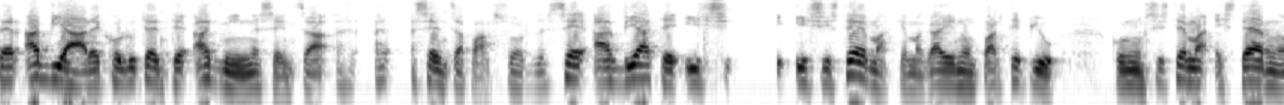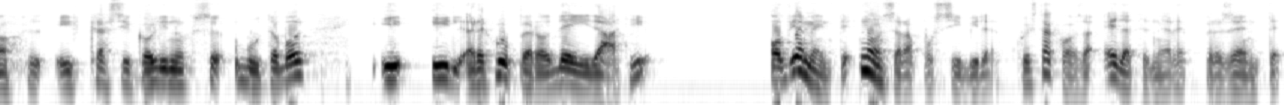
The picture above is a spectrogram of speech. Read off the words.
per avviare con l'utente admin senza, senza password. Se avviate il, il, sistema, che magari non parte più, con un sistema esterno, il classico Linux bootable, il, il recupero dei dati ovviamente non sarà possibile. Questa cosa è da tenere presente.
